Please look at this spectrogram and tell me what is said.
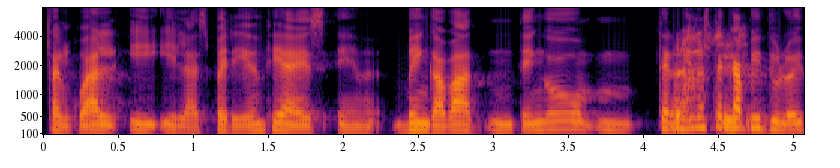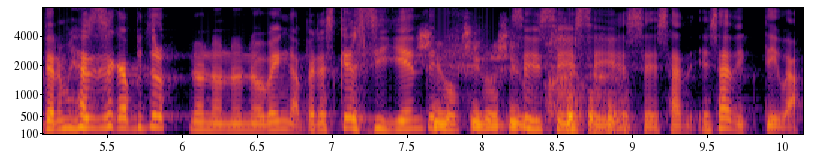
Tal cual, y, la experiencia es, eh, venga, va, tengo, mm, termino este capítulo y terminas ese capítulo, no, no, no, no, venga, pero es que el siguiente... Sigo, sigo, sigo. Sí, sí, sí, es, adictiva.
